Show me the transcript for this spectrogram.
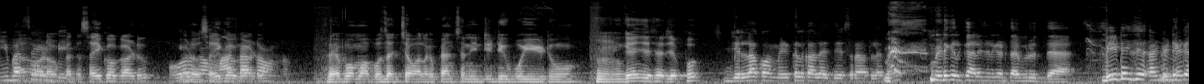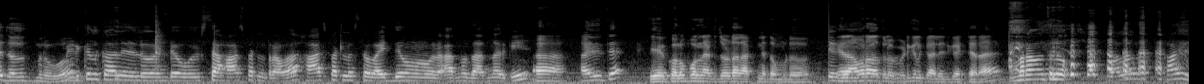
నీ బస్ వాడు ఒక ఏంటి పెద్ద సైకోగాడు సైకోగాడు. రేపో మా పొద్దు వచ్చే వాళ్ళకి పెన్షన్ ఇంటింటికి పోయి ఇయటం. హ్మ్, ఇంకేం చేశారు చెప్పు? జిల్లాకు మెడికల్ కాలేజ్ తీసుకురావట్లేదు. మెడికల్ కాలేజీలు కడితే అభివృద్ధి బీటెక్ అంటే బీటెక్ చదువుతుంది నువ్వు? మెడికల్ కాలేజీలు అంటే వస్తే హాస్పిటల్ రావా? హాస్పిటల్ వస్తే వైద్యం అందదు అందరికి? ఆ, అయితే ఏ కొలపొలను అట్ట చూడాలి అట్నే తమ్ముడు. అమరావతిలో మెడికల్ కాలేజ్ కట్టారా? అమరావతిలో పొలాలు కాదు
